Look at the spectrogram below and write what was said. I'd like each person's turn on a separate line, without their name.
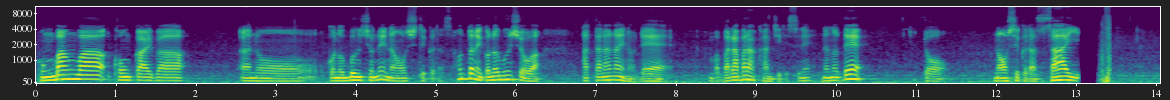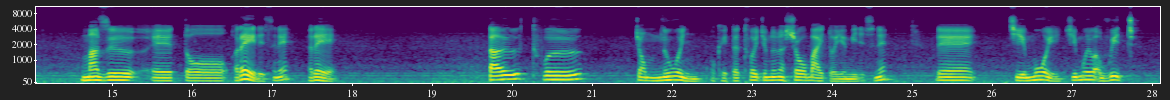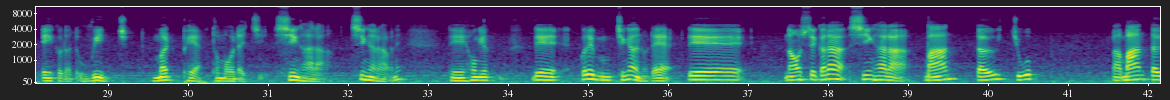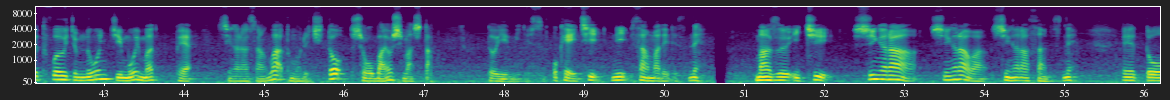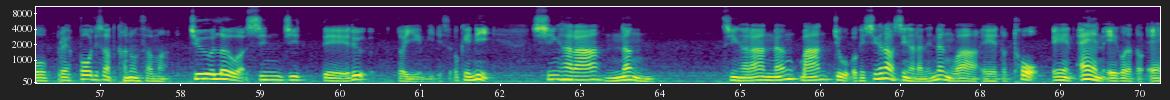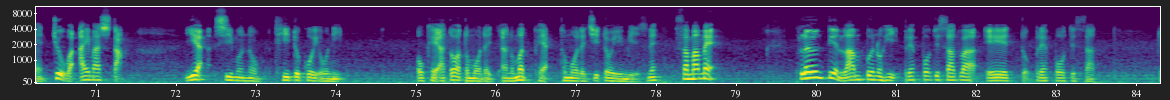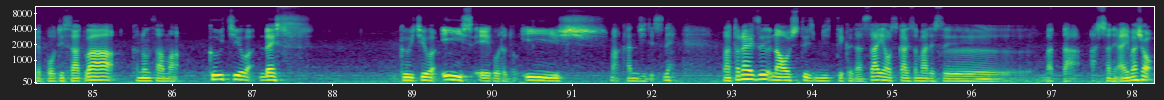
こんばんは。今回は、あの、この文章ね、直してください。本当にこの文章は当たらないので、まあ、バラバラ感じですね。なので、ちょっと直してください。まず、えっ、と、例ですね。例。ទៅធ្វើចំនួនអូខេទៅធ្វើចំនួនចូលបាយという意味ですねでជាមួយជាមួយは which 英語だと マッペア、友達、シンハラ、シンハラはね、で、翻訳、で、これ違うので、で、直してから、シンハラ、バン、トゥ、チュー、バン、トゥ、トゥ、ジムノン、ジムイ、マッペア、シンハラさんは友達と商売をしました。という意味です。OK、1、2、3までですね。まず1、シンハラ、シンハラはシンハラさんですね。えっ、ー、と、プレポーディサートカノン様、中老は信じているという意味です。OK、に、シンハラナン。シンハラナン、バン、チュー。OK、シンハラはシンハラね。ナンは、えっ、ー、と、と、えん、えん、英語だと、えん。チューは会いました。いや、しもの、ひとこいオに。OK、あとは友達、あの、まペア、友達という意味ですね。3番目。プพลิงเランプの日、プレポนโนหิพระโพธิสัตว์ว่าเอーティサーโพธิสัตว์พร 空中は is 英語だと is まあ感じですね。まあとりあえず直してみてください。お疲れ様です。また明日に会いましょう。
